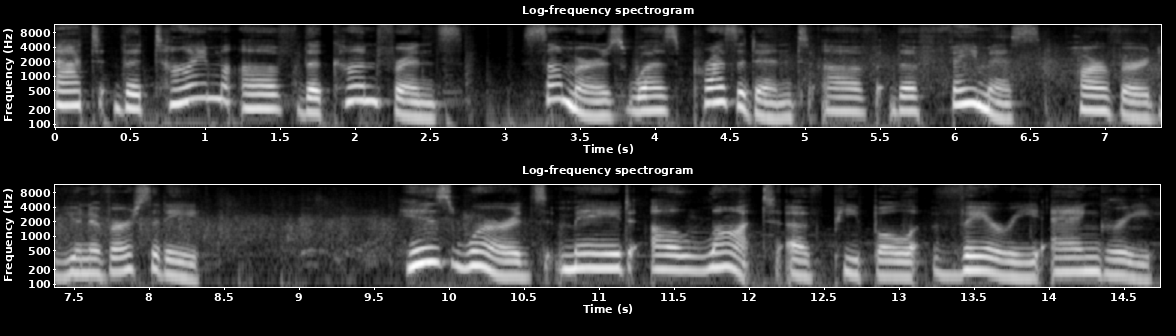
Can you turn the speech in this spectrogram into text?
At the time of the conference, Summers was president of the famous Harvard University. His words made a lot of people very angry.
